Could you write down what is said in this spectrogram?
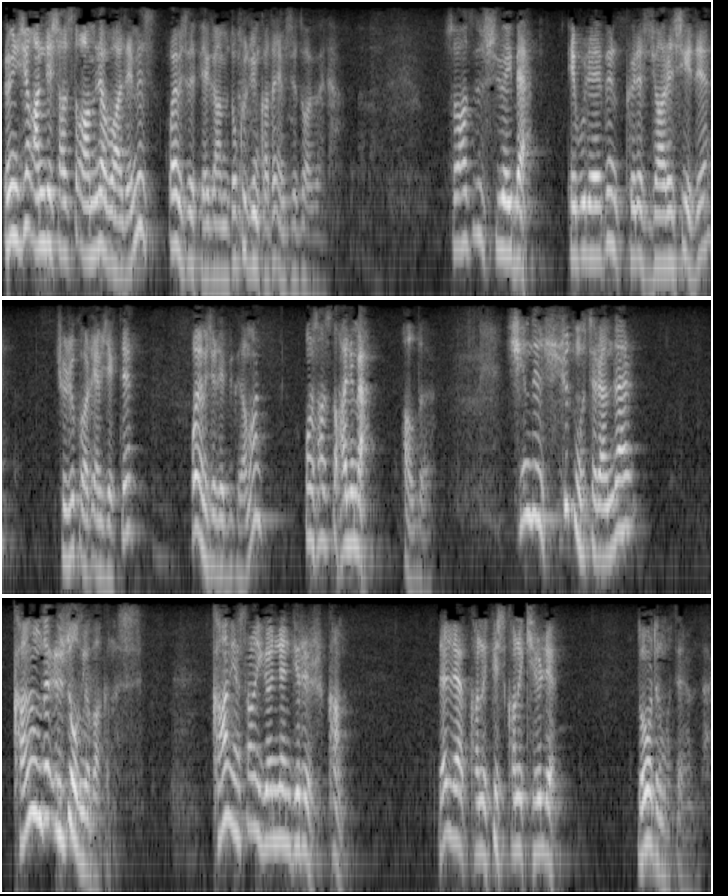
Önce annesi Hazreti Amine validemiz o emzirdi peygamber. Dokuz gün kadar emzirdi o böyle. Sonra Süveybe Ebu Leheb'in kölesi caresiydi. Çocuk var emecekti. O emzirdi bir zaman. Onu Hazreti Halime aldı. Şimdi süt muhteremler kanın da özü oluyor bakınız. Kan insanı yönlendirir. Kan. Derler kanı pis, kanı kirli. Doğrudur muhteremler.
